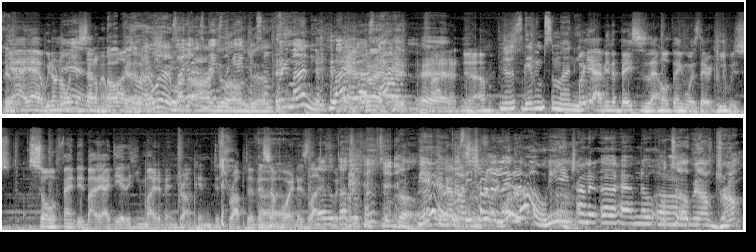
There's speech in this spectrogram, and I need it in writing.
Yeah, yeah. We don't know what the Yeah. settlement was. Okay. but Like, we ain't so about you to just argue basically gave him some free money. Why Yeah, y'all right. start? Yeah. Fine, you know. Just give him some money. But yeah, I mean, the basis of that whole thing was there. He was so offended by the idea that he might have been drunk and disruptive at some point in his life. That, Would- that's offensive, though. yeah, because he's trying really to lay low. He ain't trying to uh, have no. Don't tell Um, me I'm drunk.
